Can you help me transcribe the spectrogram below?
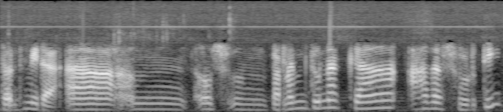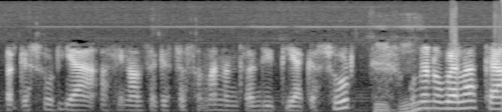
doncs mira, uh, us, parlem d'una que ha de sortir, perquè surt ja a finals d'aquesta setmana, ens han dit ja que surt, uh -huh. una novel·la que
